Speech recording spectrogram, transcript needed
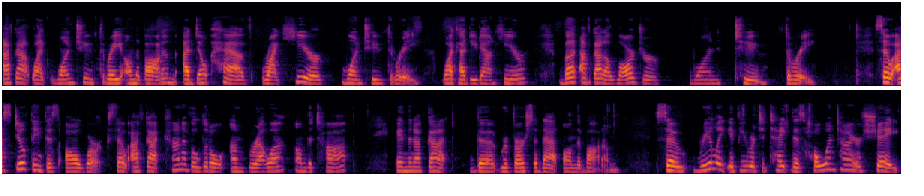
I've got like one, two, three on the bottom. I don't have right here one, two, three like I do down here, but I've got a larger one, two, three. So I still think this all works. So I've got kind of a little umbrella on the top, and then I've got the reverse of that on the bottom. So, really, if you were to take this whole entire shape,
